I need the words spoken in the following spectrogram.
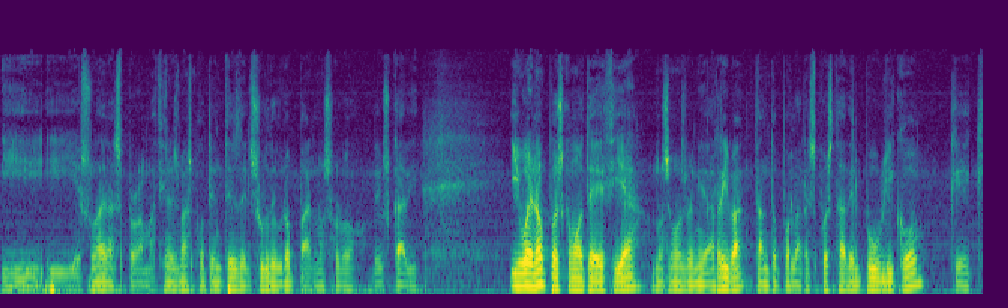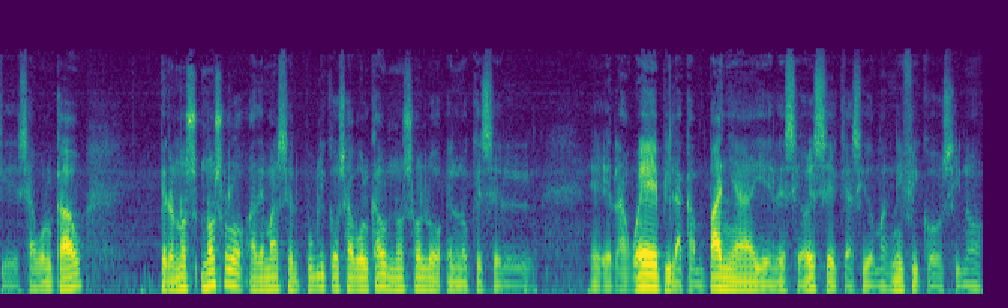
y, y es una de las programaciones más potentes del sur de Europa, no solo de Euskadi. Y bueno, pues como te decía, nos hemos venido arriba, tanto por la respuesta del público, que, que se ha volcado, pero no, no solo, además, el público se ha volcado no solo en lo que es el, eh, la web y la campaña y el SOS, que ha sido magnífico, sino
